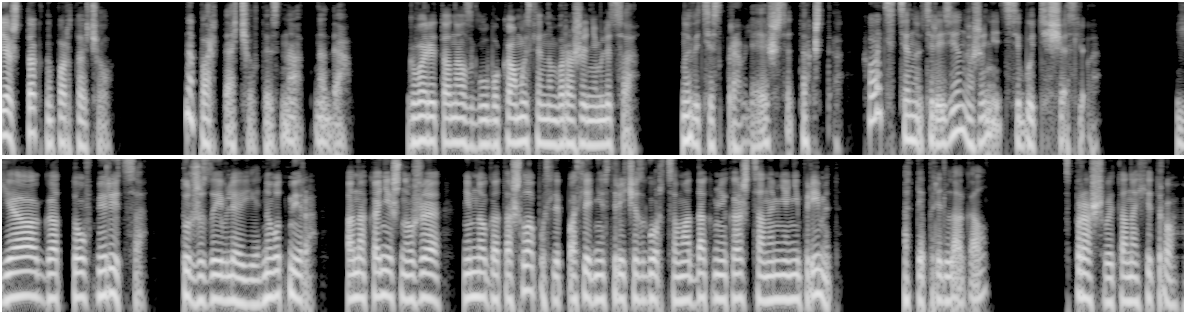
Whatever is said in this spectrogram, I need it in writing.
Я же так напортачил». «Напортачил ты знатно, да», — говорит она с глубокомысленным выражением лица. «Но ведь исправляешься, так что хватит тянуть резину, женитесь и будьте счастливы». «Я готов мириться», — тут же заявляю ей. «Но вот Мира, она, конечно, уже немного отошла после последней встречи с горцем, однако, мне кажется, она меня не примет». «А ты предлагал?» — спрашивает она хитро.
